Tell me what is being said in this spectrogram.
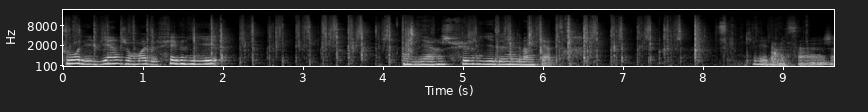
Pour les vierges au mois de février. Vierge, février 2024. Quel est le message?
